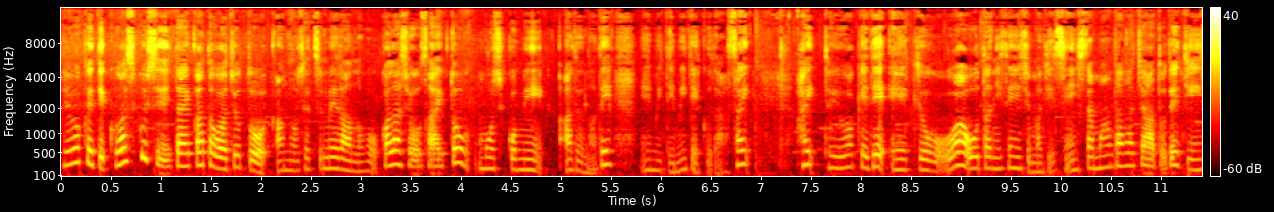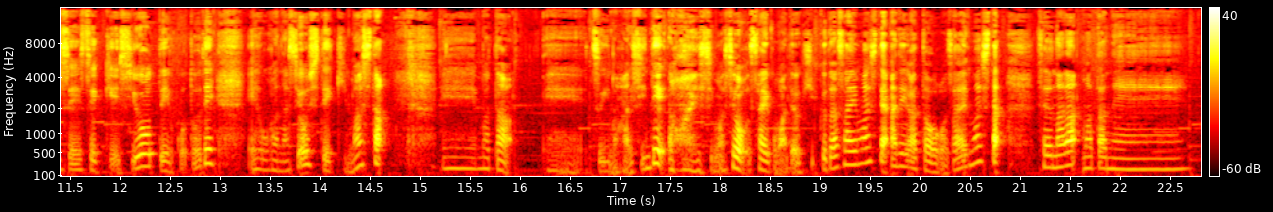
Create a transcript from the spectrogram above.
というわけで詳しく知りたい方はちょっとあの説明欄の方から詳細と申し込みあるので、え見てみてください。はいというわけで、え、今日は大谷選手も実践したマンダラチャートで人生設計しようということで、え、お話をしてきました。えー、またえー、次の配信でお会いしましょう。最後までお聴きくださいましてありがとうございました。さよなら、またね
